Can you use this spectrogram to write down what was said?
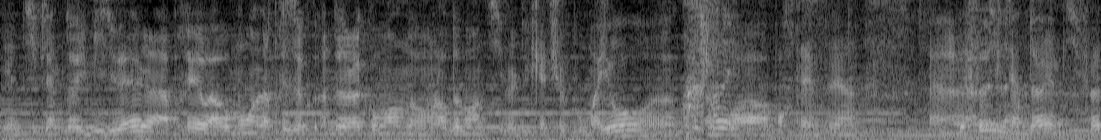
il y a un petit clin d'œil visuel. Après, ouais, au moment de la prise de, de la commande, on leur demande s'ils veulent du ketchup ou maillot, euh, comme ça Ah ouais. pour apporter un, peu un, un- Le un fun, petit clin d'œil, un petit fun. Et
